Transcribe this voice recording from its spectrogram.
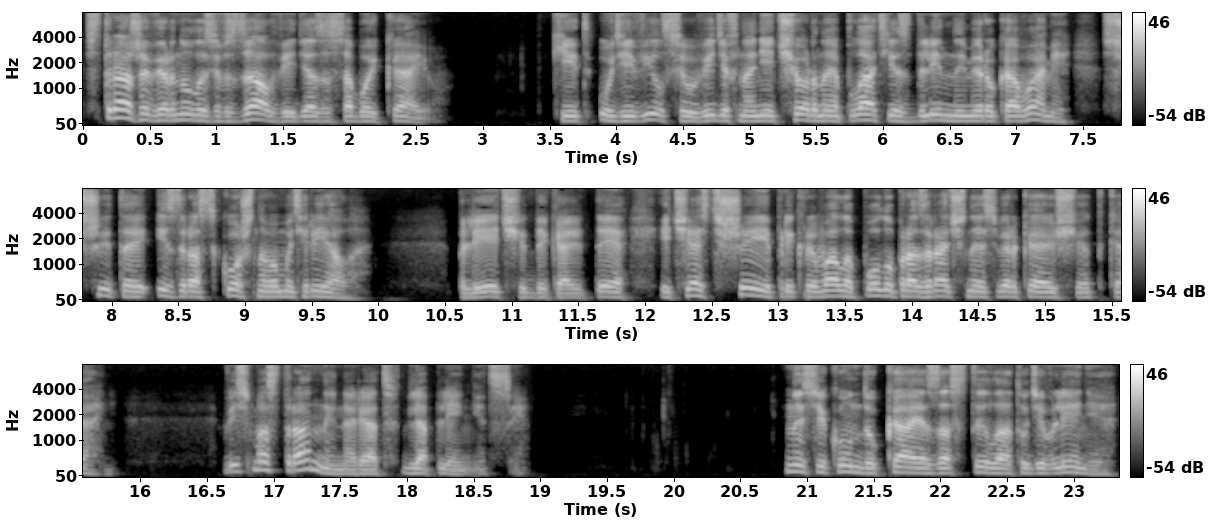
Стража вернулась в зал, ведя за собой Каю. Кит удивился, увидев на ней черное платье с длинными рукавами, сшитое из роскошного материала. Плечи, декольте и часть шеи прикрывала полупрозрачная сверкающая ткань. Весьма странный наряд для пленницы. На секунду Кая застыла от удивления,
